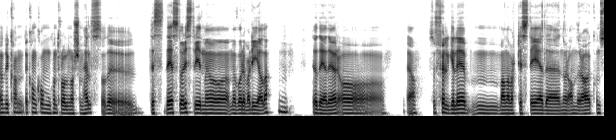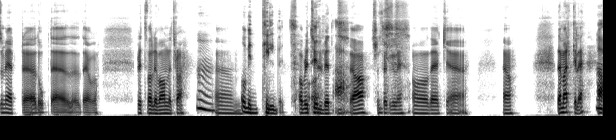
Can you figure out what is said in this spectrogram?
ja, du kan, Det kan komme kontroll når som helst, og det, det, det står i strid med, med våre verdier, da. Mm. Det er jo det det gjør, og ja, selvfølgelig mm, man har vært til stede når andre har konsumert eh, dop. Det, det er jo blitt veldig vanlig, tror jeg. Mm. Um, Og blitt tilbudt. og blitt tilbudt, Ja. ja, selvfølgelig. Og det er ikke Ja. Det er merkelig. Ja.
